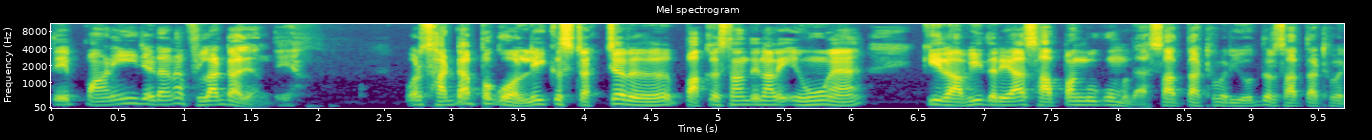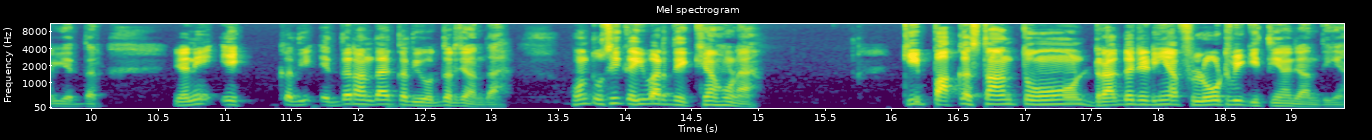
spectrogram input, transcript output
ਤੇ ਪਾਣੀ ਜਿਹੜਾ ਨਾ ਫਲੱਡ ਆ ਜਾਂਦੇ ਆ। ਔਰ ਸਾਡਾ ਭੂਗੋਲਿਕ ਸਟਰਕਚਰ ਪਾਕਿਸਤਾਨ ਦੇ ਨਾਲ ਇਉਂ ਹੈ ਕਿ ਰਾਵੀ ਦਰਿਆ ਸੱਪ ਵਾਂਗੂ ਘੁੰਮਦਾ 7-8 ਵਾਰੀ ਉਧਰ 7-8 ਵਾਰੀ ਇੱਧਰ। ਯਾਨੀ ਇੱਕ ਕਦੀ ਇੱਧਰ ਆਂਦਾ, ਕਦੀ ਉਧਰ ਜਾਂਦਾ। ਹੁਣ ਤੁਸੀਂ ਕਈ ਵਾਰ ਦੇਖਿਆ ਹੋਣਾ ਕਿ ਪਾਕਿਸਤਾਨ ਤੋਂ ਡਰੱਗ ਜਿਹੜੀਆਂ ਫਲੋਟ ਵੀ ਕੀਤੀਆਂ ਜਾਂਦੀਆਂ,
